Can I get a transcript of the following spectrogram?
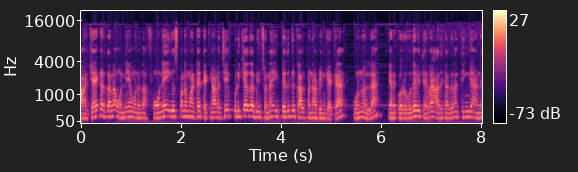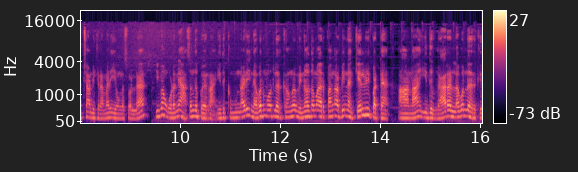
அவன் கேட்கறதெல்லாம் ஒன்னே தான் ஃபோனே யூஸ் பண்ண மாட்டேன். டெக்னாலஜியே பிடிக்காது அப்படின்னு சொன்னா இப்போ எதுக்கு கால் பண்ண அப்படின்னு கேட்க ஒன்றும் இல்லை. எனக்கு ஒரு உதவி தேவை. அதுக்காக தான் திங்க அனுப்பிச்சான் அப்படிங்கிற மாதிரி இவங்க சொல்ல இவன் உடனே அசந்து போயிடுறான். இதுக்கு முன்னாடி நெவர் மோட்ல இருக்கவங்க வினோதமா இருப்பாங்க அப்படின்னு நான் கேள்விப்பட்டேன். ஆனா இது வேற லெவல்ல இருக்கு.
